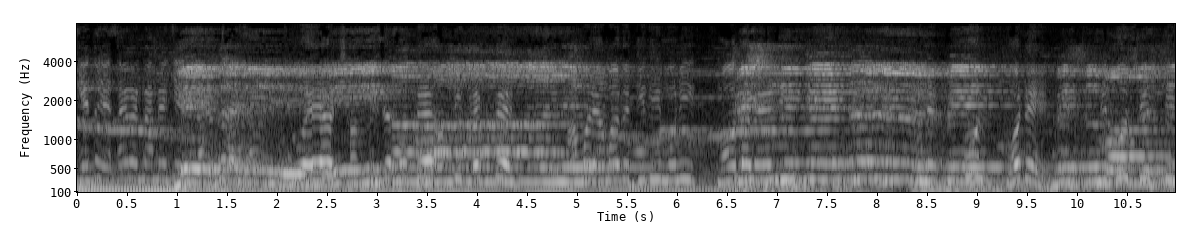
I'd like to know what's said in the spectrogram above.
যেহেতু এসআইআর নামে যে দু হাজার ছাব্বিশের মধ্যে আপনি দেখবেন আমার আমাদের দিদিমণি মমতা ব্যানার্জি মানে বিপুল ভোটে বিপুল সিদ্ধি।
